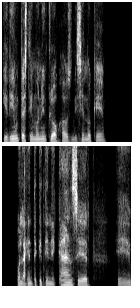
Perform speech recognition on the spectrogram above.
y di un testimonio en Clubhouse diciendo que, pues la gente que tiene cáncer, eh,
